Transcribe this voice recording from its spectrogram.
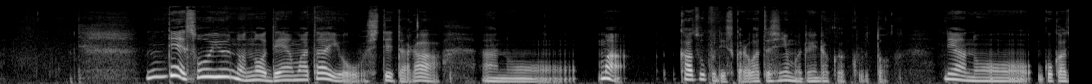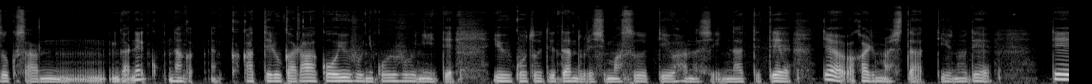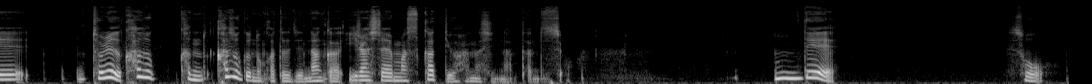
でそういうのの電話対応をしてたらあのまあ家族ですから私にも連絡が来ると。であのご家族さんがねなんかかかってるからこういうふうにこういうふうにっていうことで段取りしますっていう話になっててでは分かりましたっていうのででとりあえず家族家族の方で何かいらっしゃいますかっていう話になったんですよ。んでそう。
